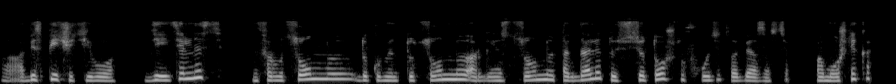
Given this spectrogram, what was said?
а, обеспечить его деятельность информационную, документационную, организационную и так далее. То есть все то, что входит в обязанности помощника,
